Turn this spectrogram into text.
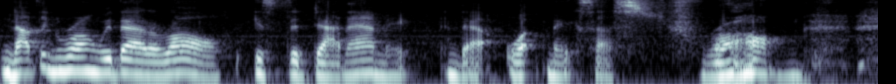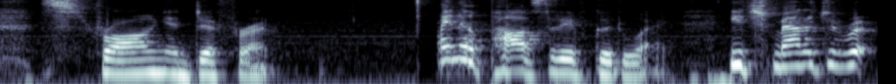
Nothing wrong with that at all. It's the dynamic and that what makes us strong strong and different in a positive good way. Each manager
